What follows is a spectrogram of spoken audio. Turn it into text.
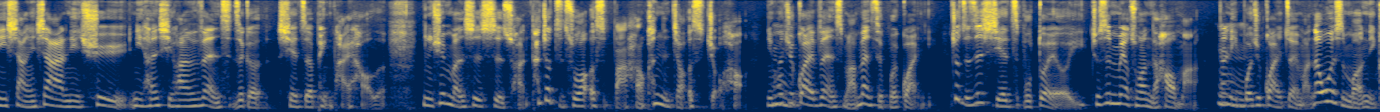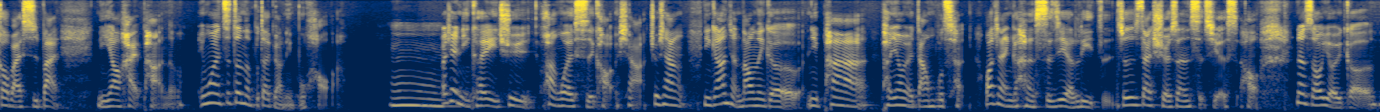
你想一下，你去你很喜欢 Vans 这个鞋子品牌好了，你去门市试穿，他就只说二十八号，看你脚二十九号，你会去怪 Vans 吗？Vans 不会怪你，就只是鞋子不对而已，就是没有出到你的号码，那你不会去怪罪嘛？那为什么你告白失败你要害怕呢？因为这真的不代表你不好啊。嗯，而且你可以去换位思考一下，就像你刚刚讲到那个，你怕朋友也当不成。我讲一个很实际的例子，就是在学生时期的时候，那时候有一个。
